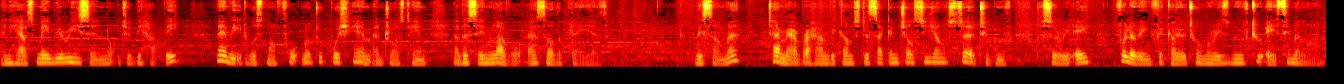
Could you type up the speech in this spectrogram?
and he has maybe reason not to be happy. Maybe it was my fault not to push him and trust him at the same level as other players. This summer, Tammy Abraham becomes the second Chelsea youngster to move to Serie A following Fikayo Tomori's move to AC Milan.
